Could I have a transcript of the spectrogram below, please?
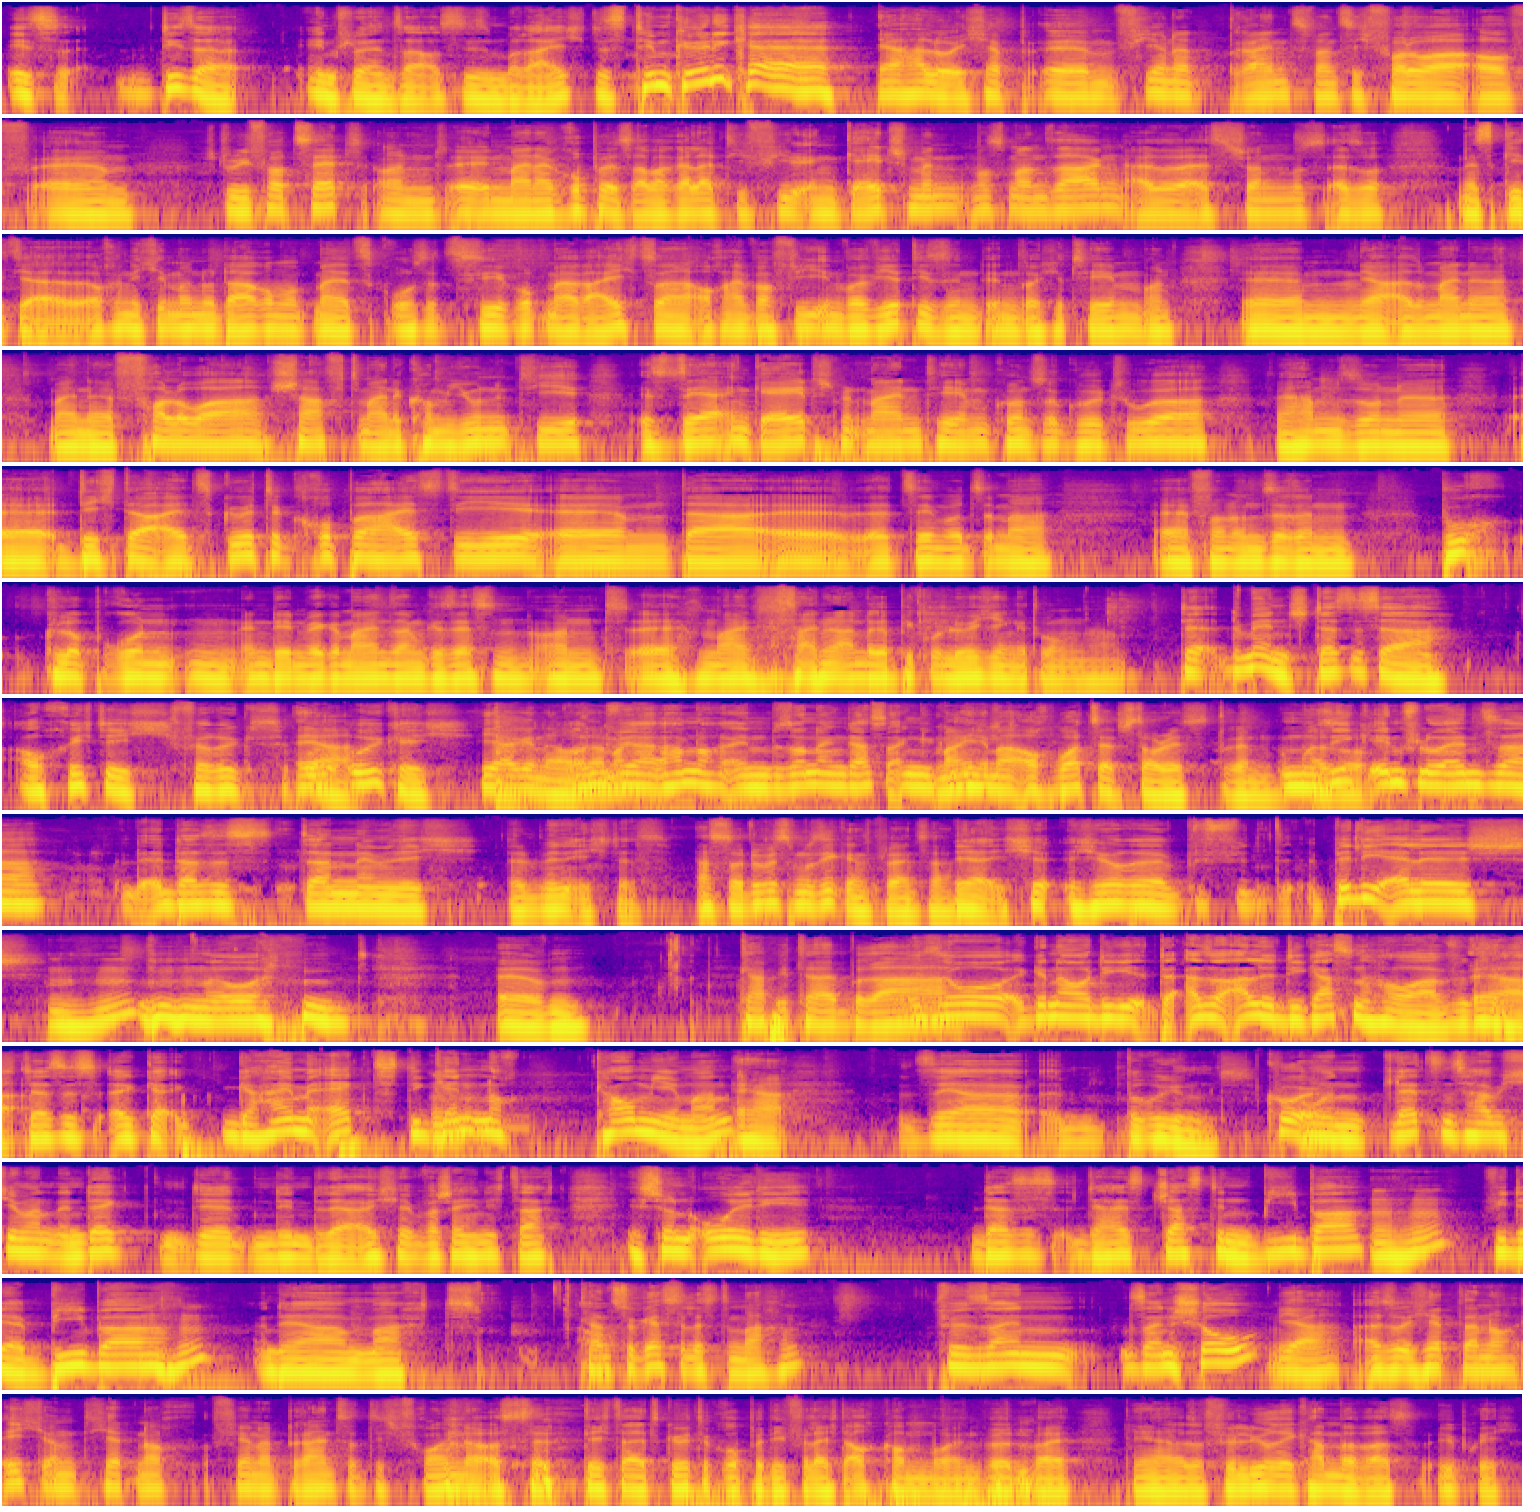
ist dieser Influencer aus diesem Bereich. Das ist Tim Königke. Ja, hallo, ich habe ähm, 423 Follower auf ähm, StudiVZ und äh, in meiner Gruppe ist aber relativ viel Engagement, muss man sagen. Also es schon muss, also es geht ja auch nicht immer nur darum, ob man jetzt große Zielgruppen erreicht, sondern auch einfach, wie involviert die sind in solche Themen. Und ähm, ja, also meine meine Followerschaft, meine Community ist sehr engaged mit meinen Themen Kunst und Kultur. Wir haben so eine äh, Dichter als Goethe-Gruppe heißt die. Ähm, da äh, erzählen wir uns immer äh, von unseren Buchclub-Runden, in denen wir gemeinsam gesessen und äh, mal das eine oder andere Pikolöchen getrunken haben. Der, der Mensch, das ist ja auch richtig verrückt, Ja. ulkig. Ja, genau. Und wir haben noch einen besonderen Gast angekündigt. immer auch WhatsApp-Stories drin. Also, Musikinfluencer, das ist dann nämlich, dann bin ich das. achso, du bist Musikinfluencer. Ja, ich, ich höre Billie Eilish Mhm. und ähm, Capital Bra. so genau die, also alle die Gassenhauer wirklich. Ja. Mhm. Das ist äh, ge geheime Acts, die kennt noch kaum jemand. Ja. Sehr äh, berühmt. Cool. Und letztens habe ich jemanden entdeckt, der, den, der euch wahrscheinlich nicht sagt, ist schon Oldie. Das ist, der heißt Justin Bieber, Mhm. wie der Bieber. Der macht Kannst du Gästeliste machen? für sein, seine Show Ja, also ich hätte da noch ich und ich hätte noch 423 Freunde aus der Dichter als Goethe-Gruppe, die vielleicht auch kommen wollen würden, weil ja, also für Lyrik haben wir was übrig.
